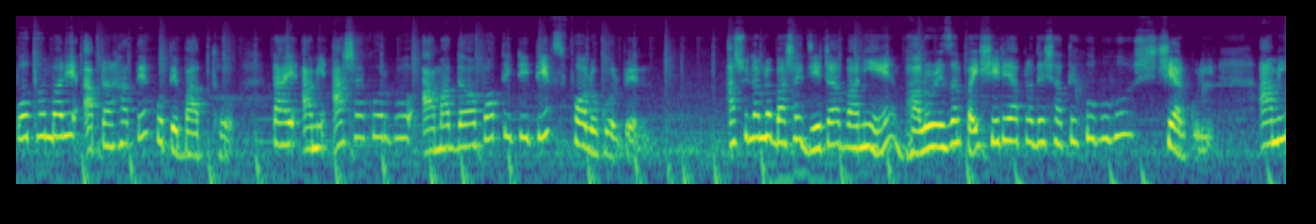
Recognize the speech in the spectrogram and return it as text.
প্রথমবারই আপনার হাতে হতে বাধ্য। তাই আমি আশা করব আমার দেওয়া প্রত্যেকটি টিপস ফলো করবেন। আসলে আমরা বাসায় যেটা বানিয়ে ভালো রেজাল্ট পাই, সেটাই আপনাদের সাথে হুবহু শেয়ার করি। আমি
